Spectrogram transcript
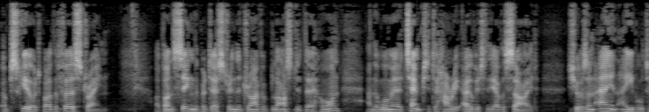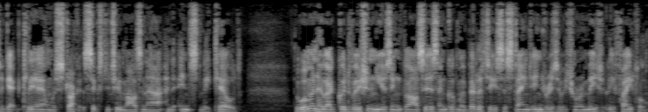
obscured by the first train. Upon seeing the pedestrian, the driver blasted their horn, and the woman attempted to hurry over to the other side. She was unable to get clear and was struck at 62 miles an hour and instantly killed. The woman, who had good vision using glasses and good mobility, sustained injuries which were immediately fatal.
